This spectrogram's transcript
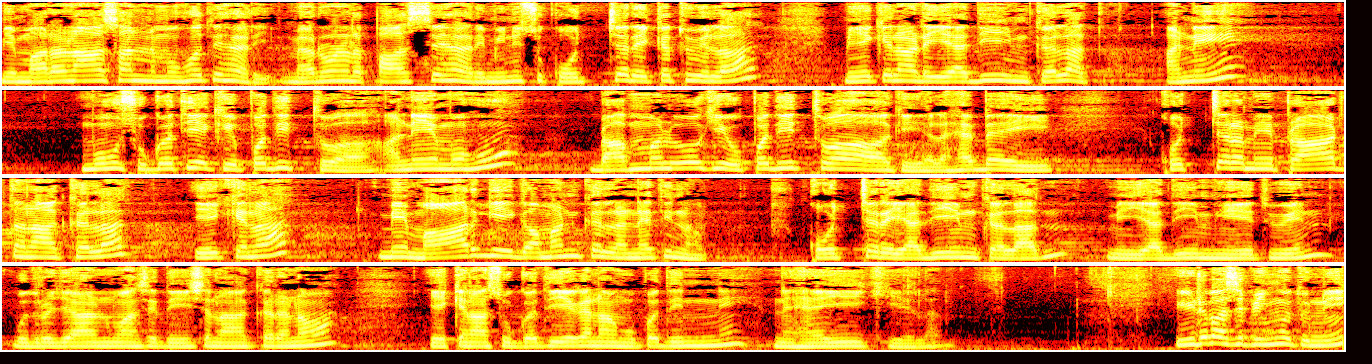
මේ මරණාසන්න මොහොතේ හරි මැරුණට පස්සේ හරි මිනිසු කොච්චර එකතු වෙලා මේ කෙනාට යදීම් කළත් අනේ මොහු සුගතියක උපදිත්වා අනේ මොහු බ්‍රහ්මලෝක උපදිත්වා කියලා. හැබැයි කොච්චර මේ ප්‍රාර්ථනා කළත් ඒකෙනා මේ මාර්ගයේ ගමන් කරලා නැතිනම්. කොච්චර යදීම් කළත් මේ යදීම් හේතුවෙන් බුදුරජාණන් වහන්සේ දේශනා කරනවා ඒකෙන සුගතියක නම් උපදින්නේ නැහැයි කියලා. ඊට පස පින්වතුනි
